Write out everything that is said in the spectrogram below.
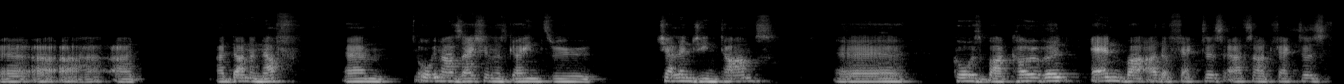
uh, I, I, I'd done enough. Um, organization is going through challenging times uh, caused by COVID and by other factors, outside factors,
